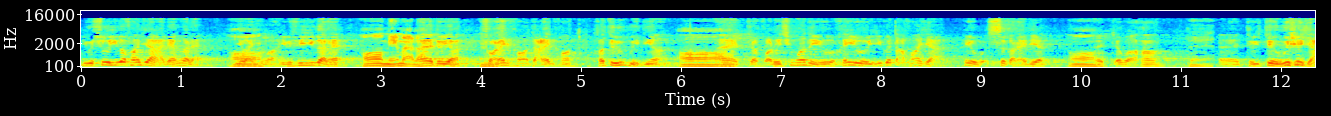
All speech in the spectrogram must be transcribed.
有时候一个房间两个人，哦一万情况，有时候一个人。哦，明白了。哎，对呀，双人床、单人床，它都有规定啊。哦哎，这各种情况都有，还有一个大房间，还有四个人的。哦哎这个哈。对呃，都都有卫生间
